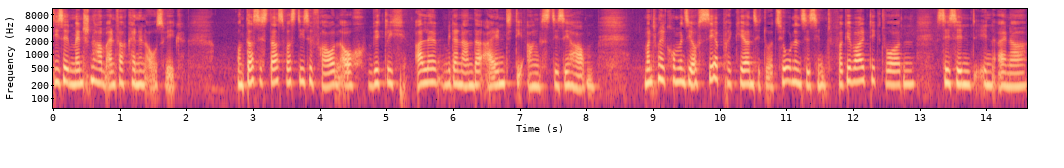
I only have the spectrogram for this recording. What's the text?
diese Menschen haben einfach keinen Ausweg. Und das ist das, was diese Frauen auch wirklich alle miteinander eint, die Angst, die sie haben. Manchmal kommen sie aus sehr prekären Situationen. Sie sind vergewaltigt worden, sie sind in einer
